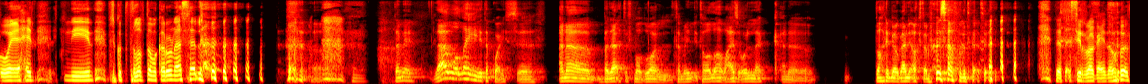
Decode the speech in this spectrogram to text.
واحد اتنين. مش كنت طلبت مكرونة أسهل؟ آه، تمام. لا والله طب كويس. آه، أنا بدأت في موضوع التمارين الإطالة وعايز أقول لك أنا ظهري بيوجعني أكتر من ساعة ما بدأت. ده تأثير رجعي دوت.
